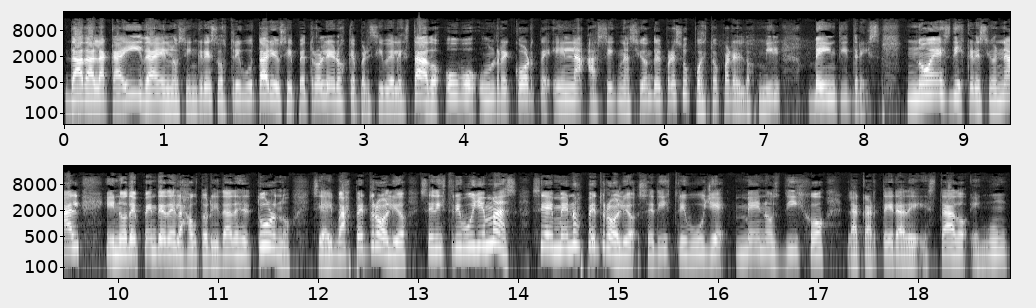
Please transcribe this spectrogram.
Dada la caída en los ingresos tributarios y petroleros que percibe el Estado, hubo un recorte en la asignación del presupuesto para el 2023. No es discrecional y no depende de las autoridades de turno. Si hay más petróleo, se distribuye más. Si hay menos petróleo, se distribuye menos, dijo la cartera de Estado en un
